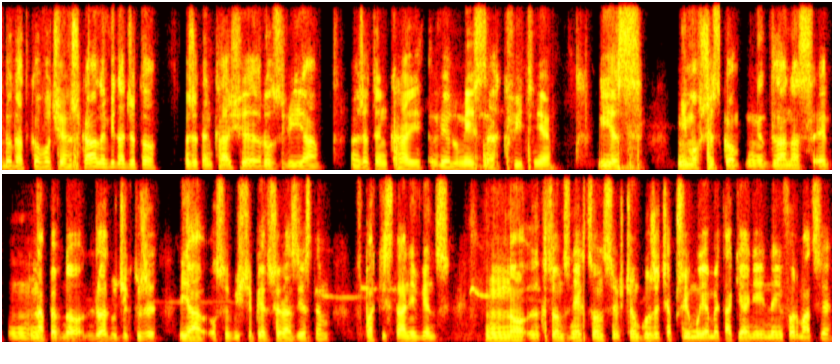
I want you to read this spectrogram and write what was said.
dodatkowo ciężka, ale widać, że to, że ten kraj się rozwija, że ten kraj w wielu miejscach kwitnie i jest mimo wszystko mm, dla nas, y, mm, na pewno dla ludzi, którzy ja osobiście pierwszy raz jestem w Pakistanie, więc mm, no, chcąc, nie chcąc, w ciągu życia przyjmujemy takie, a nie inne informacje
